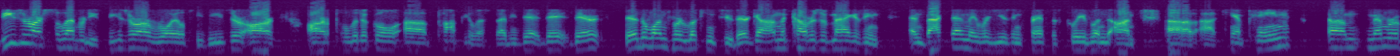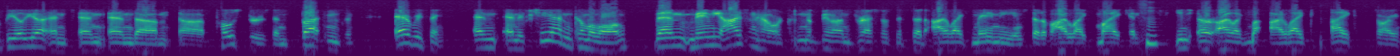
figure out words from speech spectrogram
These are our celebrities. These are our royalty. These are our our political uh, populists. I mean, they're, they, they're they're the ones we're looking to. They're on the covers of magazines. And back then, they were using Frances Cleveland on uh, uh, campaign um, memorabilia and and and um, uh, posters and buttons and everything. And and if she hadn't come along, then Mamie Eisenhower couldn't have been on dresses that said "I like Mamie" instead of "I like Mike" and hmm. you, or "I like I like Ike." Sorry,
